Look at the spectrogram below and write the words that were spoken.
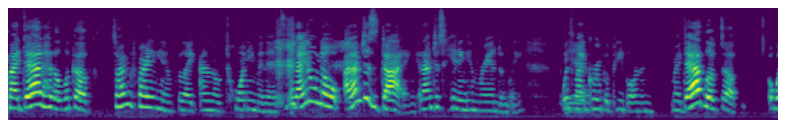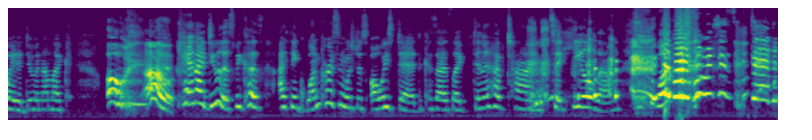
my dad had to look up. So I'm fighting him for like I don't know 20 minutes, and I don't know. I'm just dying, and I'm just hitting him randomly with my group of people, and then my dad looked up a way to do it, and I'm like, oh. Oh, Can I do this? Because I think one person was just always dead because I was like didn't have time to heal them. One the person was just dead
